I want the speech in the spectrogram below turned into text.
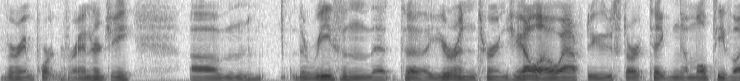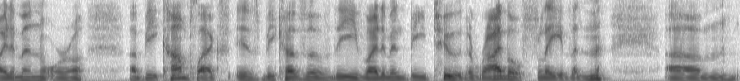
very important for energy. Um, the reason that uh, urine turns yellow after you start taking a multivitamin or a, a B complex is because of the vitamin B2, the riboflavin. Um,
